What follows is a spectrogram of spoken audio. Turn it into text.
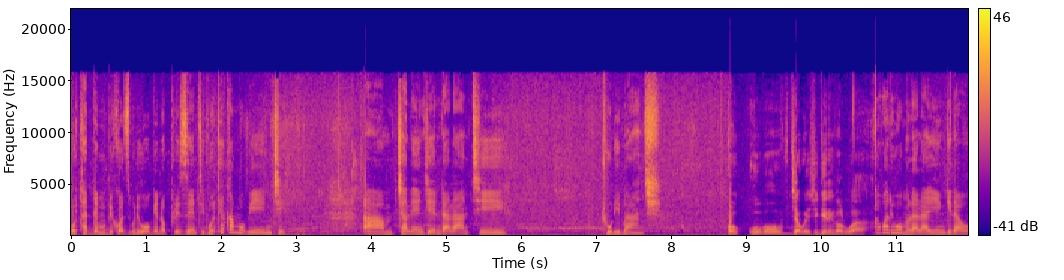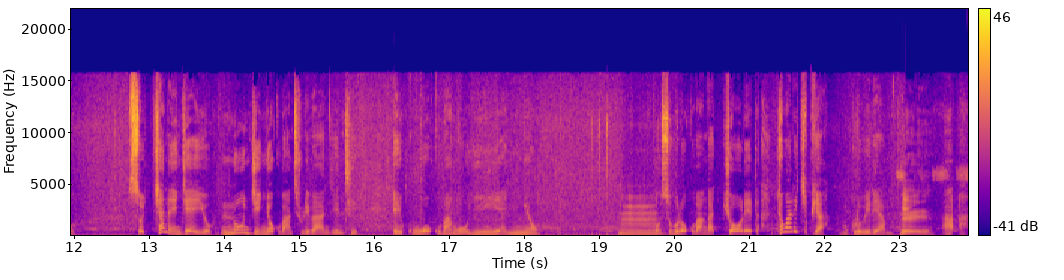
Otaddemu because buli wogenda opresenting oteekamu bingi um, challenge endala nti tuli bangi. Oba ojjawo ekigere nga waliwo nga waliwo omulala ayingirawo. So challenge eyo nungi nnyo okuba nti tuli bangi nti ekuwa okuba nga oyiiya nnyo. Osobole okuba nga kyoleeta. Tewali kipya mukulu william? Eh, Ah, ah.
